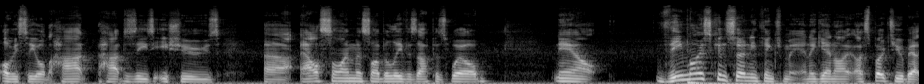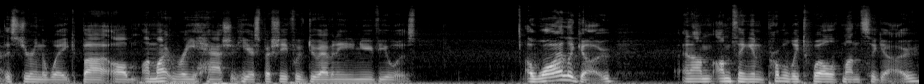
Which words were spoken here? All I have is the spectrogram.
obviously all the heart heart disease issues, uh, Alzheimer's, I believe, is up as well. Now, the most concerning thing for me, and again, I, I spoke to you about this during the week, but I'll, I might rehash it here, especially if we do have any new viewers. A while ago, and I'm, I'm thinking probably 12 months ago,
